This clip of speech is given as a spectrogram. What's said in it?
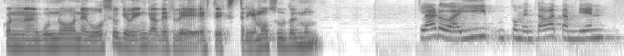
con algún nuevo negocio que venga desde este extremo sur del mundo? Claro, ahí comentaba también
